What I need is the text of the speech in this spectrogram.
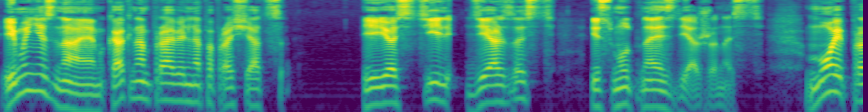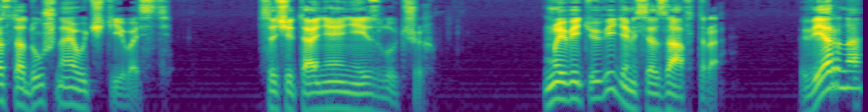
и мы не знаем, как нам правильно попрощаться. Ее стиль — дерзость и смутная сдержанность, мой — простодушная учтивость. Сочетание не из лучших. «Мы ведь увидимся завтра, верно?»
